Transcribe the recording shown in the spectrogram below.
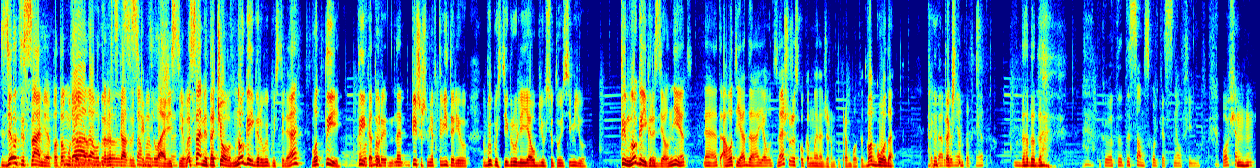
Сделайте сами, а потом уже да, нам вот рассказывайте, как дела лучшее. вести. Вы сами-то что, много игр выпустили, а? Вот ты, а ты, а вот который мы... пишешь мне в Твиттере, выпусти игру, или я убью всю твою семью. Ты много игр сделал? Нет. Нет. А вот я, да, я вот знаешь уже сколько менеджером тут работаю? Два года. Когда аргументов нет. Да-да-да. Такой вот ты сам сколько снял фильмов. В общем,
